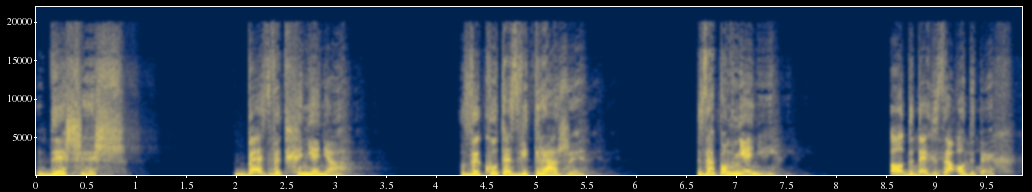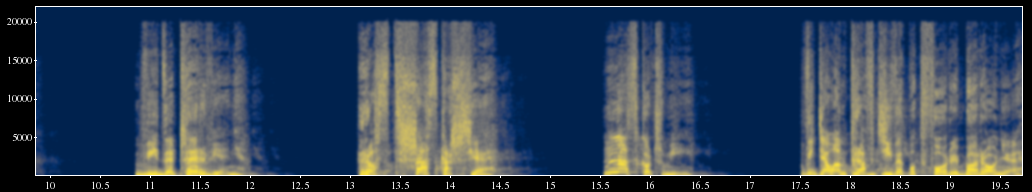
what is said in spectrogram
Dyszysz. Bez wytchnienia. Wykute z witraży. Zapomnieni. Oddech za oddech. Widzę czerwień. Roztrzaskasz się. Naskocz mi. Widziałam prawdziwe potwory, baronie.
